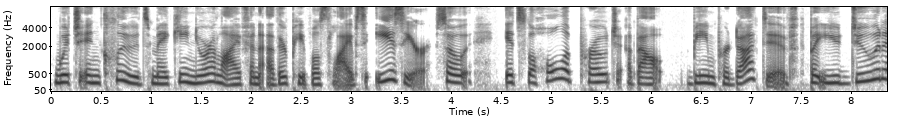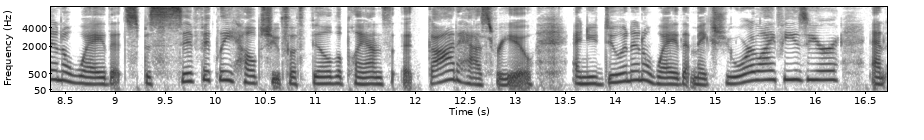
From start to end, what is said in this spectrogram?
which includes making your life and other people's lives easier. So it's the whole approach about being productive, but you do it in a way that specifically helps you fulfill the plans that God has for you. And you do it in a way that makes your life easier and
